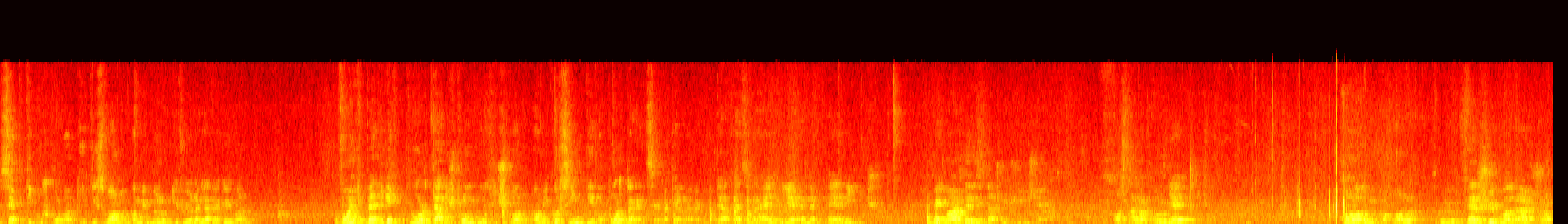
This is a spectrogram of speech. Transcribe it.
szeptikus kollangitis van, amiből kifolyólag levegő van, vagy pedig egy portális trombózis van, amikor szintén a portarendszerbe kell levegő. Tehát ezen a helyen, ugye ennek helye nincs. Meg más denzitásnak sincs hely. Aztán akkor ugye haladunk a felső kvadránsra,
